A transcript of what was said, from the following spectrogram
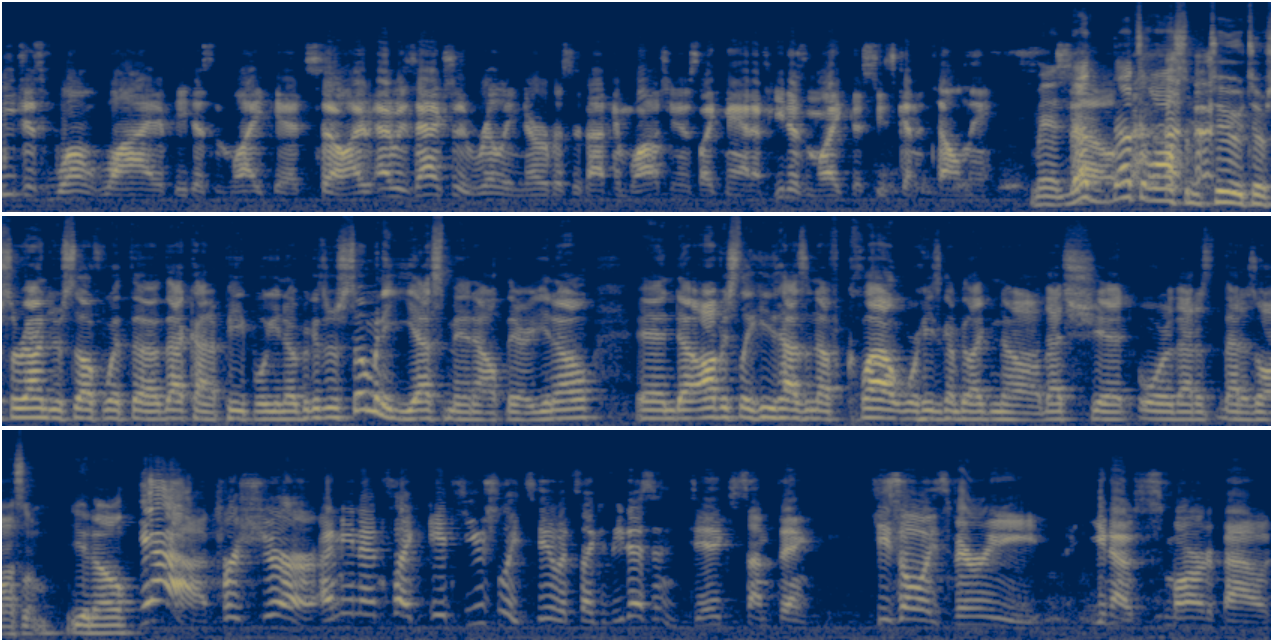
he just won't lie if he doesn't like it. So I, I was actually really nervous about him watching. I was like, man, if he doesn't like this, he's gonna tell me. Man, So- that, that's awesome too to surround yourself with uh, that kind of people, you know, because there's so many yes men out there, you know, and uh, obviously he has enough clout where he's gonna be like, no, that's shit, or that is that is awesome, you know. Yeah, for sure. I mean, it's like it's usually too. It's like if he doesn't dig something, he's always very you know smart about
